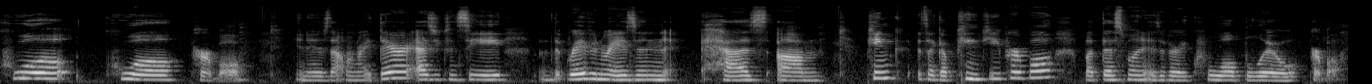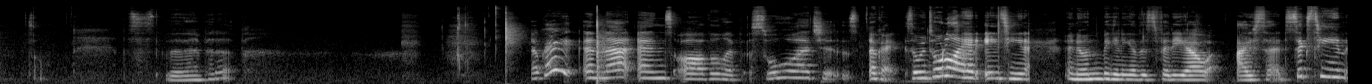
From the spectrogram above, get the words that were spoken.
cool, cool purple. And it is that one right there. As you can see, the Raven Raisin has um, pink. It's like a pinky purple, but this one is a very cool blue purple. So let's vamp it up. Okay, and that ends all the lip swatches. Okay, so in total I had 18. I know in the beginning of this video I said 16.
